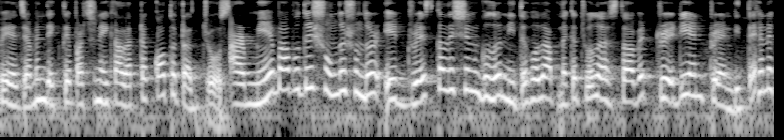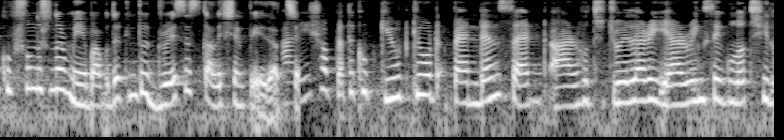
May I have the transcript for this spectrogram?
পেয়ে যাবেন। দেখতে পাচ্ছেন এই কালারটা কতটা জোস। আর মেয়ে বাবুদের সুন্দর সুন্দর এই ড্রেস কালেকশনগুলো নিতে হলে আপনাকে চলে আসতে হবে ট্রেডি এন্ড ট্রেন্ডিতে এখানে খুব সুন্দর সুন্দর মেয়ে বাবুদের কিন্তু ড্রেসেস কালেকশন পেয়ে যাচ্ছে। এই সবটাতে খুব কিউট কিউট প্যান্ডেন্ট সেট আর হচ্ছে জুয়েলারি ইয়াররিংস এগুলো ছিল।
